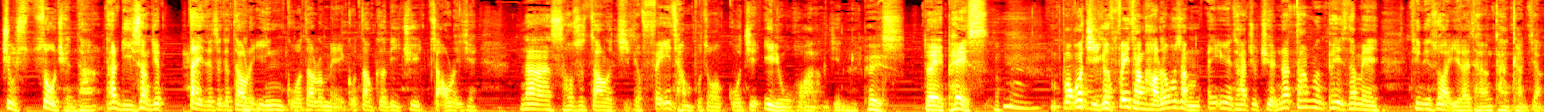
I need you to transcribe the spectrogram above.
就授权他，他礼尚就带着这个到了英国，到了美国，到各地去招了一些，那时候是招了几个非常不错的国际一流画廊进来，Pace，对 Pace，嗯，包括几个非常好的，我想，哎，因为他就去，那他们 Pace 他们也天天说也来台湾看看这样，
